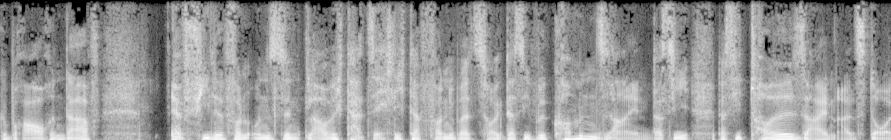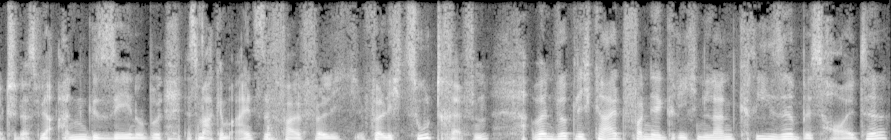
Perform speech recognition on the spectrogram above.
gebrauchen darf, viele von uns sind, glaube ich, tatsächlich davon überzeugt, dass sie willkommen seien, dass sie, dass sie toll seien als Deutsche, dass wir angesehen und das mag im Einzelfall völlig, völlig zutreffen, aber in Wirklichkeit von der Griechenland-Krise bis heute,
